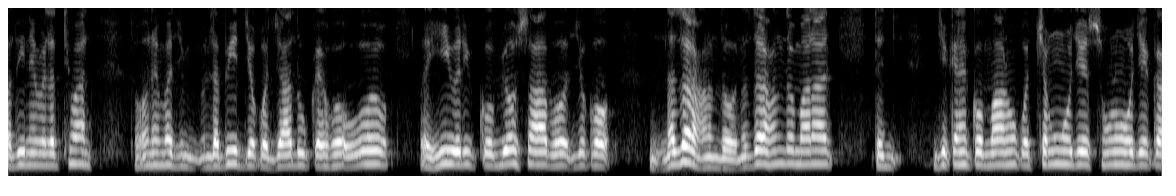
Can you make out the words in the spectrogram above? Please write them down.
مديني ۾ لٿيون آهن. ته هن ۾ لبيد جيڪو جادو ڪيو هو اهو هيءَ وري ڪو ٻيو صاحب هو جيڪو نظر هڻندو نظر هڻندو معنيٰ ته جيڪڏهن ڪو ماڻهو ڪو چڱو هجي سهڻو هجي ڪا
